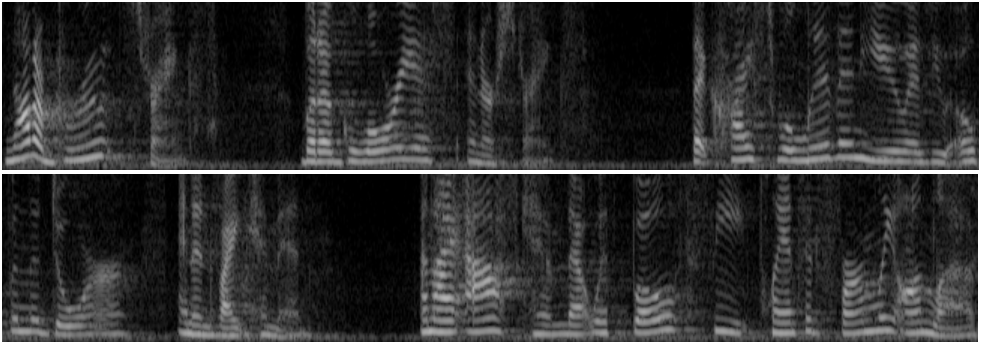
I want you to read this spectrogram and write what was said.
not a brute strength, but a glorious inner strength that Christ will live in you as you open the door and invite him in. And I ask him that with both feet planted firmly on love,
